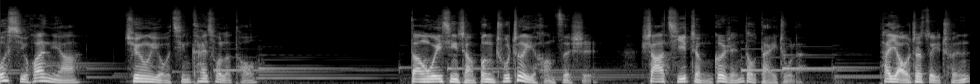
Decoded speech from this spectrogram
我喜欢你啊，却用友情开错了头。当微信上蹦出这一行字时，沙琪整个人都呆住了。他咬着嘴唇，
